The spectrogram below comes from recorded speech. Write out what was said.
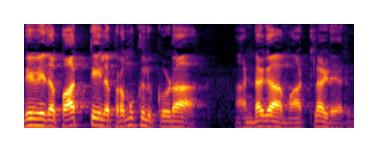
వివిధ పార్టీల ప్రముఖులు కూడా అండగా మాట్లాడారు.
